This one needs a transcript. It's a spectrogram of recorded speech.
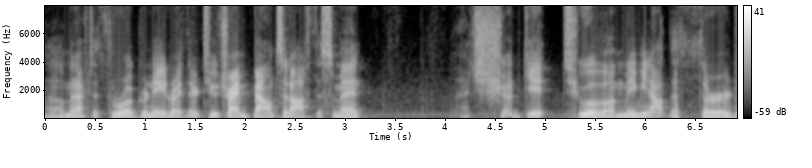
Uh, I'm going to have to throw a grenade right there, too. Try and bounce it off the cement. That should get two of them. Maybe not the third.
